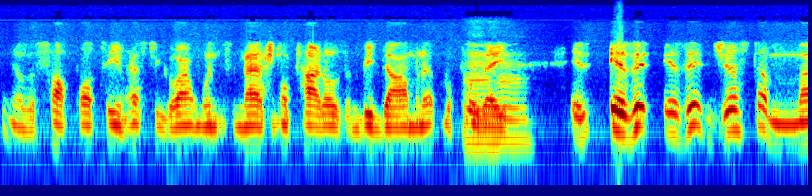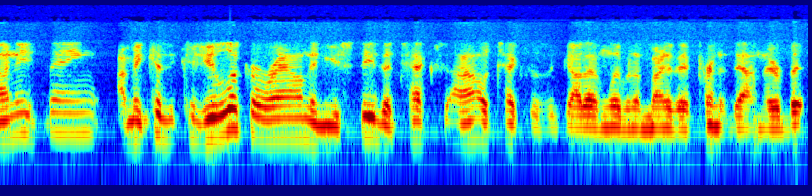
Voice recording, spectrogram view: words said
You know, the softball team has to go out and win some national titles and be dominant before Mhm. they. Is, is it is it just a money thing? I mean, because you look around and you see the Texas. I know Texas has got unlimited money; they print it down there, but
